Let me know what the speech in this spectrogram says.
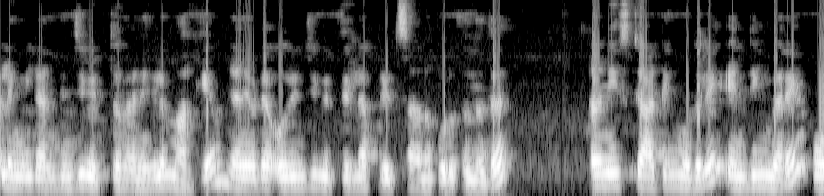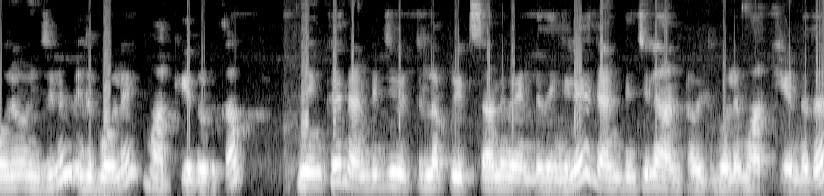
അല്ലെങ്കിൽ രണ്ടിഞ്ച് വിട്ടോ വേണമെങ്കിലും മാർക്ക് ചെയ്യാം. ഞാനിവിടെ ഒരു ഇഞ്ച് വിത്തുള്ള ബീഡ്സ് ആണ് കൊടുക്കുന്നത്. അങ്ങനെ ഈ സ്റ്റാർട്ടിങ് മുതൽ എൻഡിങ് വരെ ഓരോ ഇഞ്ചിലും ഇതുപോലെ മാർക്ക് ചെയ്ത് കൊടുക്കാം. നിങ്ങൾക്ക് രണ്ടിഞ്ച് വിട്ടുള്ള പ്ലീറ്റ്സ് ആണ് വേണ്ടതെങ്കിൽ രണ്ടിഞ്ചിലാണ് കേട്ടോ ഇതുപോലെ മാർക്ക് ചെയ്യേണ്ടത്.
